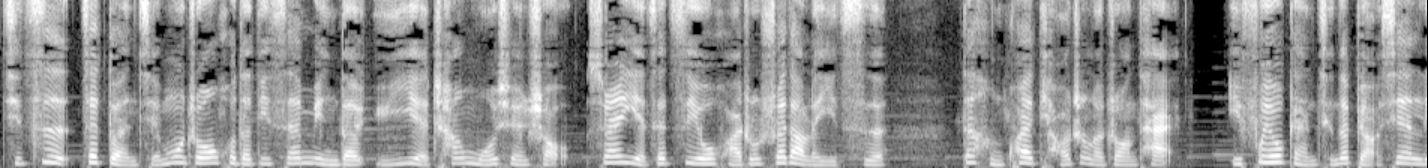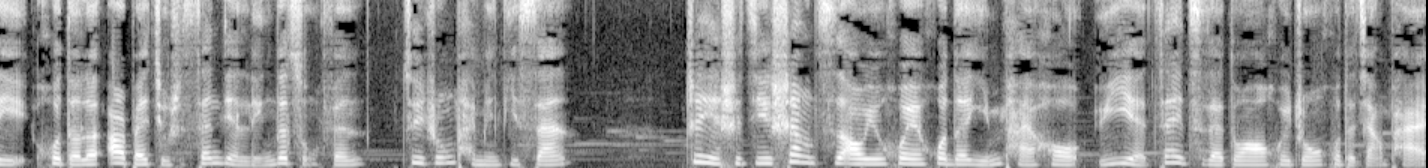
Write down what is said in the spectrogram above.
其次，在短节目中获得第三名的宇野昌磨选手，虽然也在自由滑中摔倒了一次，但很快调整了状态，以富有感情的表现力获得了二百九十三点零的总分，最终排名第三。这也是继上次奥运会获得银牌后，宇野再次在冬奥会中获得奖牌，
